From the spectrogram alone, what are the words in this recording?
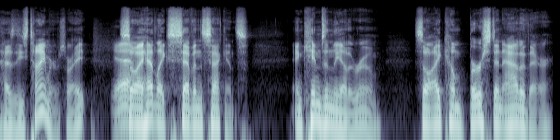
has these timers right Yeah. so I had like seven seconds and Kim's in the other room so I come bursting out of there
